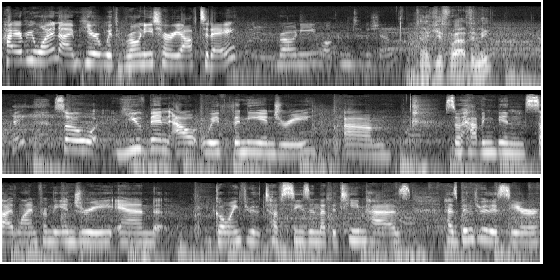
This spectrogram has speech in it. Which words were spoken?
Hi everyone, I'm here with Ronny Turiaf today. Ronny, welcome to the show. Thank you for having me. Okay, so you've been out with the knee injury. Um, so having been sidelined from the injury and going through the tough season that the team has has been through this year,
